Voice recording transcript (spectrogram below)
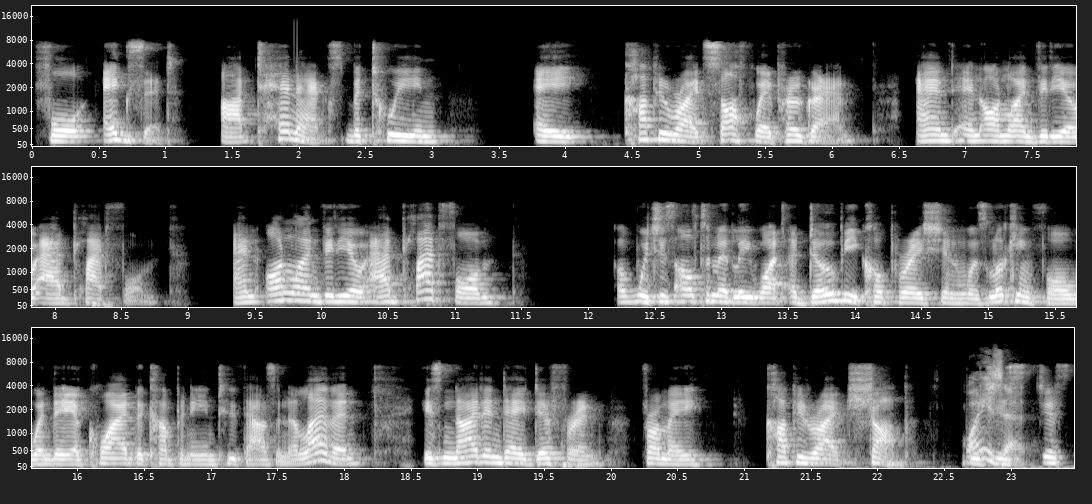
for exit are 10x between a copyright software program and an online video ad platform. An online video ad platform uh, which is ultimately what Adobe Corporation was looking for when they acquired the company in 2011, is night and day different from a copyright shop. Why which is that? Just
